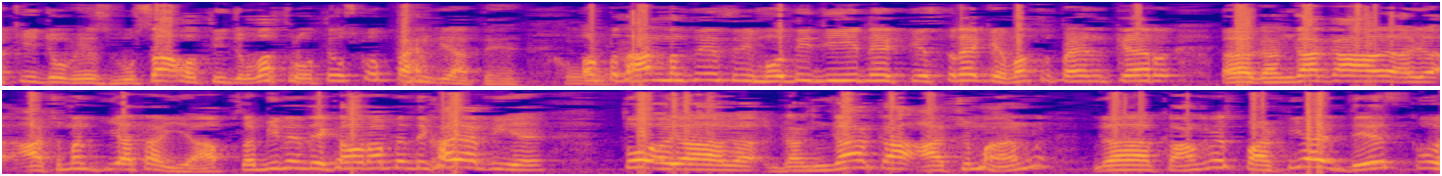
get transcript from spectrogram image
की जो वेशभूषा होती जो वस्त्र होते उसको पहन के जाते हैं। और प्रधानमंत्री श्री मोदी जी ने किस तरह के वस्त्र पहनकर गंगा का आचमन किया था ये आप सभी ने देखा और आपने दिखाया भी है। तो गंगा का आचमन कांग्रेस पार्टी या देश को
